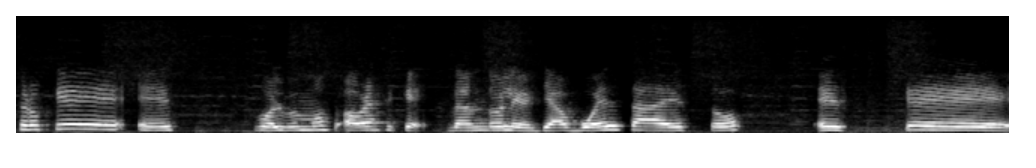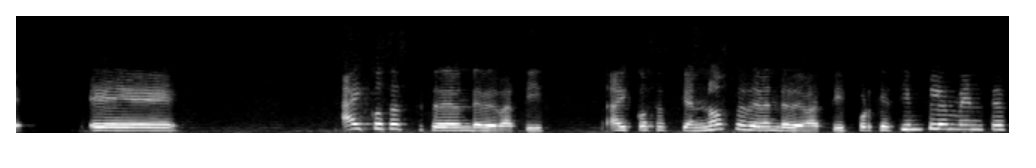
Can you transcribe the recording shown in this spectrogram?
creo que es volvemos ahora sí que dándole ya vuelta a esto, es que eh, hay cosas que se deben de debatir, hay cosas que no se deben de debatir, porque simplemente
